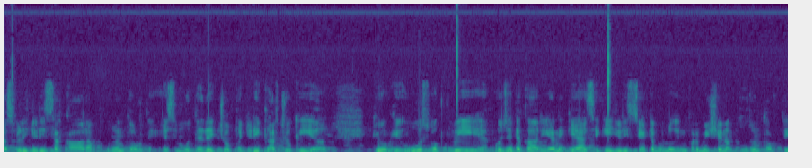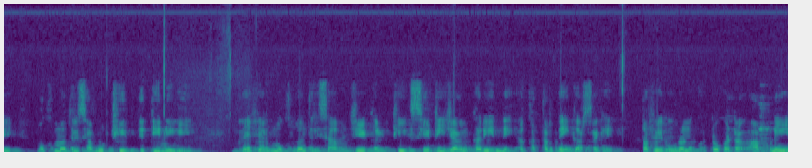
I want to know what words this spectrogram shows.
ਇਸ ਵੇਲੇ ਜਿਹੜੀ ਸਰਕਾਰ ਆ ਪੂਰਨ ਤੌਰ ਤੇ ਇਸ ਮੁੱਦੇ ਦੇ ਚੁੱਪ ਜਿਹੜੀ ਕਰ ਚੁੱਕੀ ਆ, ਕਿਉਂਕਿ ਉਸ ਵਕਤ ਵੀ ਕੁਝ ਅਧਿਕਾਰੀਆਂ ਨੇ ਕਿਹਾ ਸੀ ਕਿ ਜਿਹੜੀ ਸਟੇਟ ਵੱਲੋਂ ਇਨਫੋਰਮੇਸ਼ਨ ਆ ਪੂਰਨ ਤੌਰ ਤੇ ਮੁੱਖ ਮੰਤਰੀ ਸਾਹਿਬ ਨੂੰ ਠੀਕ ਦਿੱਤੀ ਨਹੀਂ ਗਈ। ਤੇ ਫਿਰ ਮੁੱਖ ਮੰਤਰੀ ਸਾਹਿਬ ਜੇਕਰ ਠੀਕ ਸੇਟੀ ਜਾਣਕਾਰੀ ਇਕੱਤਰ ਨਹੀਂ ਕਰ ਸਕੇ, ਤਾਂ ਫਿਰ ਉਹਨਾਂ ਨੂੰ ਘੱਟੋ ਘੱਟ ਆਪਣੇ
